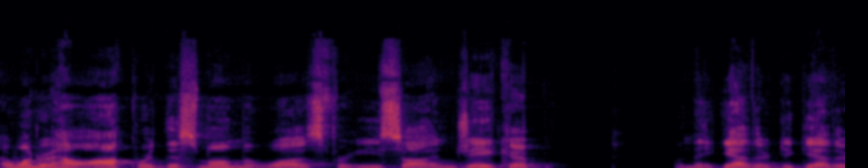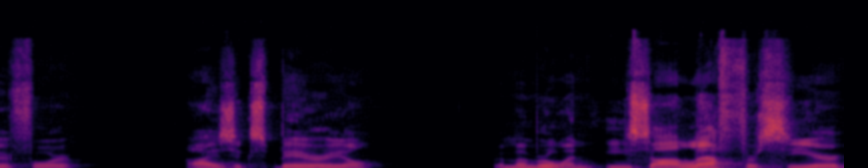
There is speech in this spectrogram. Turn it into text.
I wonder how awkward this moment was for Esau and Jacob when they gathered together for Isaac's burial. Remember when Esau left for Seir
